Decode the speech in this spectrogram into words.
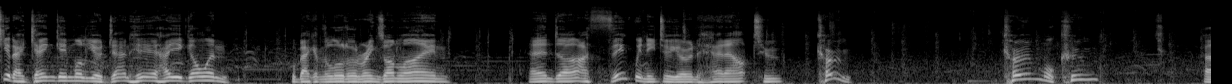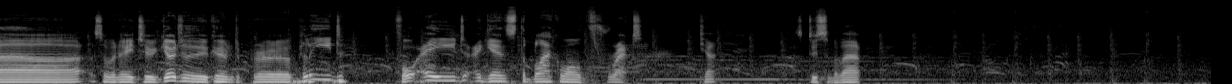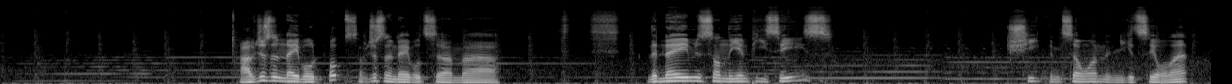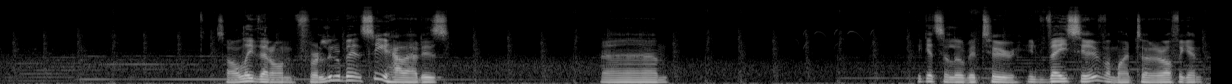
G'day gang, Gameolio Dan here, how you going? We're back in the Lord of the Rings Online. And uh, I think we need to go and head out to Combe. Combe or Coombe? Uh, so we need to go to the Coombe to plead for aid against the Blackwold threat. Okay, let's do some of that. I've just enabled, oops, I've just enabled some, uh, the names on the NPCs. Sheep and so on, and you can see all that. So I'll leave that on for a little bit, and see how that is. Um, it gets a little bit too invasive, I might turn it off again.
